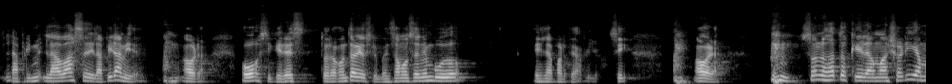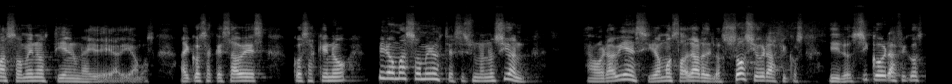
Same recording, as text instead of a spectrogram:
la, base de la pirámide. Ahora, o si querés todo lo contrario, si lo pensamos en embudo, es la parte de arriba. ¿sí? Ahora, son los datos que la mayoría más o menos tienen una idea, digamos. Hay cosas que sabes, cosas que no, pero más o menos te haces una noción. Ahora bien, si vamos a hablar de los sociográficos y de los psicográficos,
